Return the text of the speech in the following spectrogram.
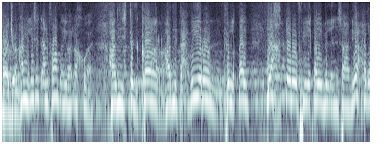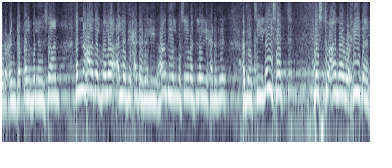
راجعون. هذه ليست ألفاظ أيها الأخوة. هذه استذكار هذه تحضير في القلب يخطر في قلب الإنسان يحضر عند قلب الإنسان أن هذا البلاء الذي حدث لي هذه المصيبة التي حدثت لي ليست لست أنا وحيدا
